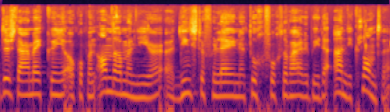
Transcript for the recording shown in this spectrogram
dus daarmee kun je ook op een andere manier uh, diensten verlenen, toegevoegde waarde bieden aan die klanten.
